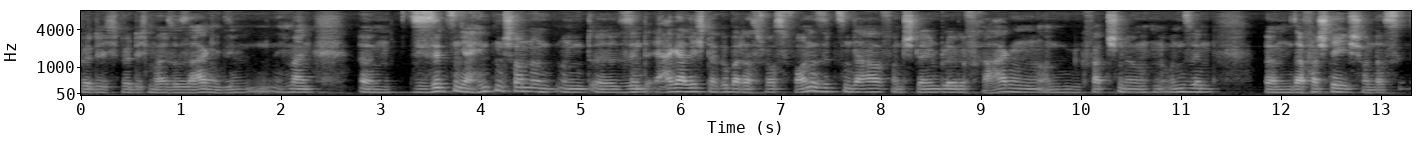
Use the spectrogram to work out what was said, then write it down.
würde ich, würde ich mal so sagen. Die, ich meine, ähm, sie sitzen ja hinten schon und, und äh, sind ärgerlich darüber, dass Ross vorne sitzen darf und stellen blöde Fragen und quatschen irgendeinen Unsinn. Ähm, da verstehe ich schon, dass.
